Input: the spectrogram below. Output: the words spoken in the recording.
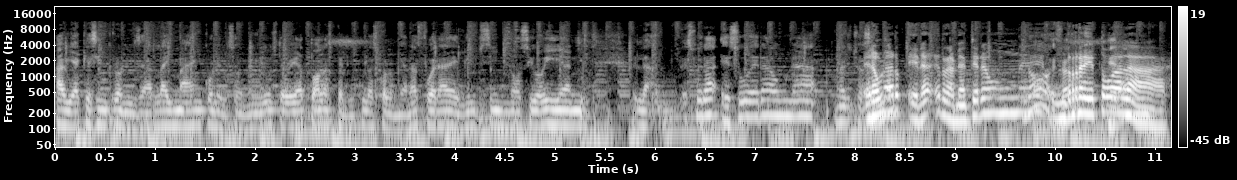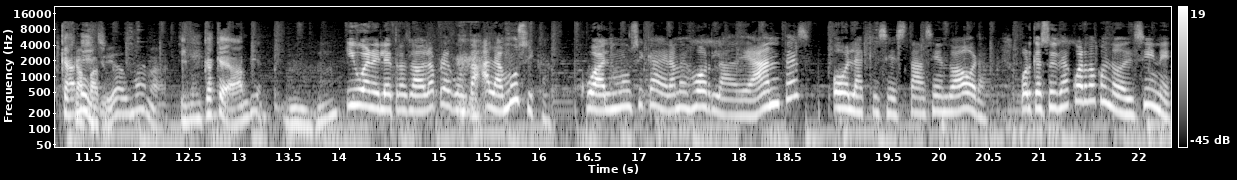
había que sincronizar la imagen con el sonido. Usted veía todas las películas colombianas fuera del sync, no se oían. La- eso, era, eso era una... dicho, Era una, era, realmente era un, eh, No, un eso reto era a un la capacidad humana. Y nunca quedaban bien. Y bueno, y le traslado la pregunta a la música. ¿Cuál música era mejor, la de antes o la que se está haciendo ahora? Porque estoy de acuerdo con lo del cine,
